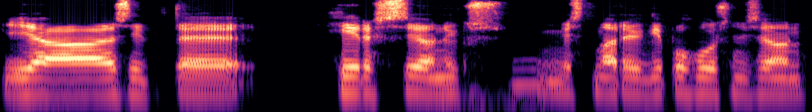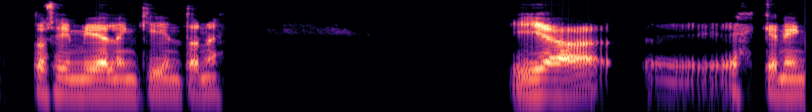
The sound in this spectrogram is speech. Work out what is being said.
Ja sitten hirssi on yksi, mistä Marjokin puhuisi, niin se on tosi mielenkiintoinen. Ja ehkä niin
